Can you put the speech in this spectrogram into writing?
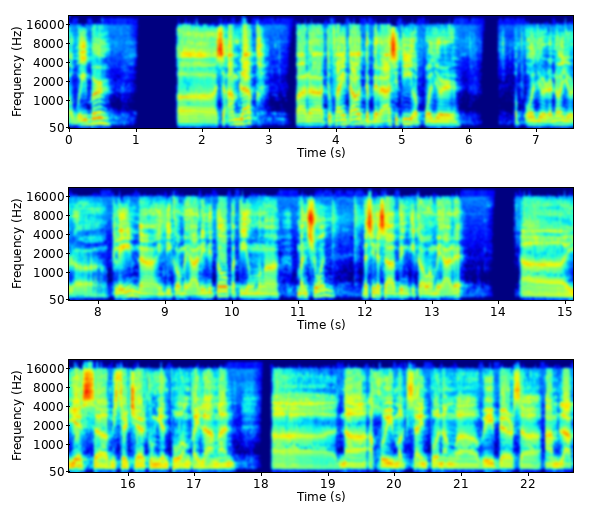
a waiver uh, sa AMLAC para to find out the veracity of all your of all your ano your uh, claim na hindi ko may-ari nito pati yung mga mansyon na sinasabing ikaw ang may-ari? Ah, yes, ah, Mr. Chair, kung yan po ang kailangan ah, na ako'y mag-sign po ng ah, waiver sa AMLAC.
